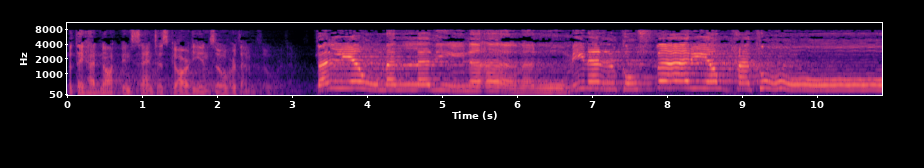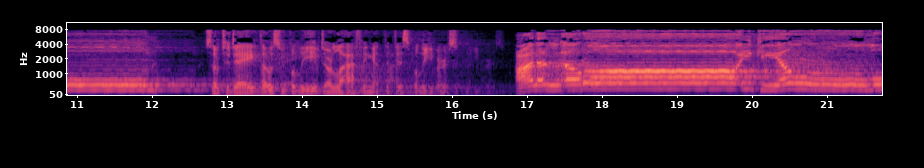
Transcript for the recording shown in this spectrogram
But they had not been sent as guardians over them. فاليوم الذين آمنوا من الكفار يضحكون So today, those who believed are laughing at the disbelievers. على الأرائك ينظرون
